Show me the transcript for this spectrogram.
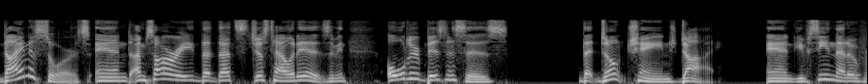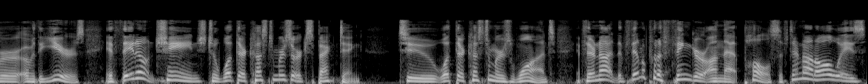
dinosaurs. And I'm sorry that that's just how it is. I mean, older businesses that don't change die. And you've seen that over over the years. If they don't change to what their customers are expecting, to what their customers want, if they're not if they don't put a finger on that pulse, if they're not always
